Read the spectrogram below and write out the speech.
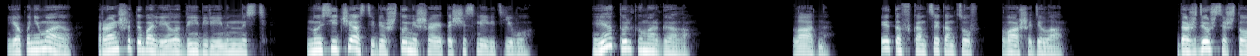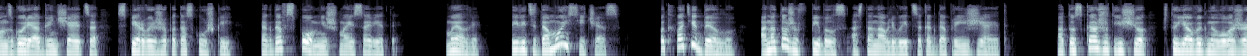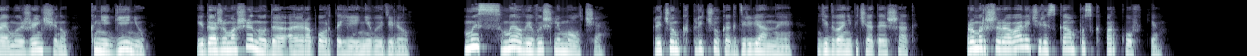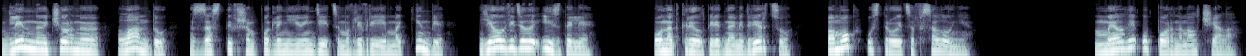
Я понимаю, раньше ты болела, да и беременность. Но сейчас тебе что мешает осчастливить его? Я только моргала. Ладно, это в конце концов ваши дела. Дождешься, что он с горя обвенчается с первой же потаскушкой, тогда вспомнишь мои советы. Мелви, ты ведь домой сейчас? Подхвати Деллу, она тоже в Пиблс останавливается, когда приезжает. А то скажут еще, что я выгнал уважаемую женщину, княгиню, и даже машину до аэропорта ей не выделил. Мы с Мелви вышли молча, плечом к плечу, как деревянные, едва не печатая шаг. Промаршировали через кампус к парковке. Длинную черную ланду с застывшим подле нее индейцем в ливрее Маккинби я увидела издали, он открыл перед нами дверцу, помог устроиться в салоне. Мелви упорно молчала.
